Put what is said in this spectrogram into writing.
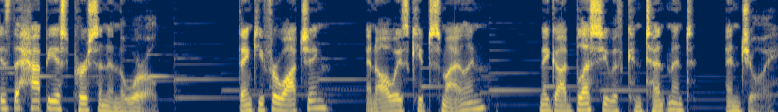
is the happiest person in the world. Thank you for watching, and always keep smiling. May God bless you with contentment and joy.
